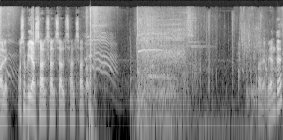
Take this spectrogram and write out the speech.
Vale, vamos a pillar sal, sal, sal, sal, sal. Vale, vente.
